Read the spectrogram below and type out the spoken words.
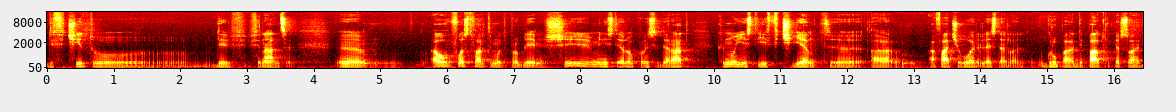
deficitul de finanțe. Au fost foarte multe probleme și Ministerul a considerat că nu este eficient a, a face orele astea la grupa de patru persoane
